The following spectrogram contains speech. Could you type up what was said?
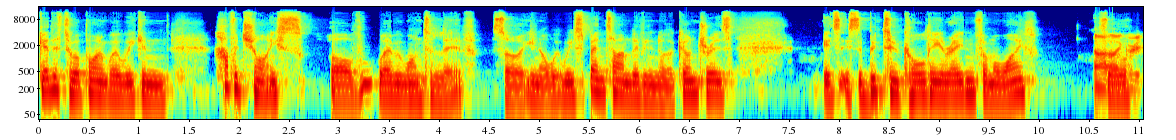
get us to a point where we can have a choice of where we want to live. So, you know, we, we spend time living in other countries. It's it's a bit too cold here, Aidan, for my wife. Uh, so, I agree.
